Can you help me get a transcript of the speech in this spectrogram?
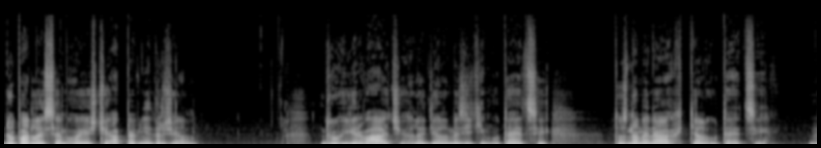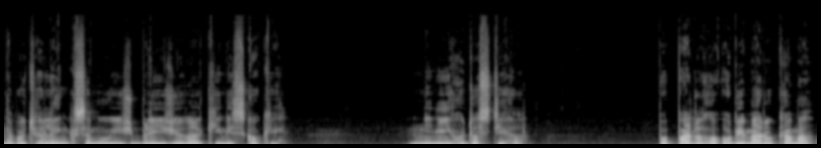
Dopadl jsem ho ještě a pevně držel. Druhý rváč hleděl mezi tím utéci, to znamená chtěl utéci, neboť Link se mu již blížil velkými skoky. Nyní ho dostihl. Popadl ho oběma rukama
